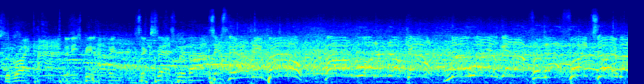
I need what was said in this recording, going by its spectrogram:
It's the right hand, and he's been having success with that since the opening bell. Oh, what a knockout! No way he'll get up from that. Fight's over.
